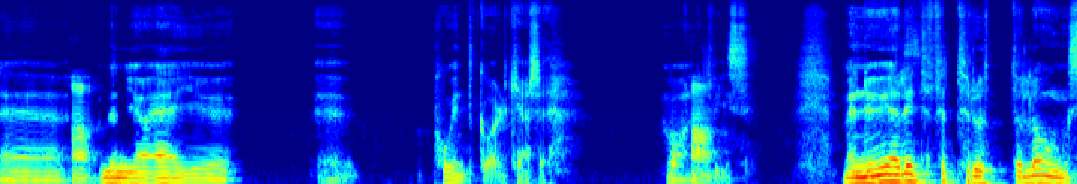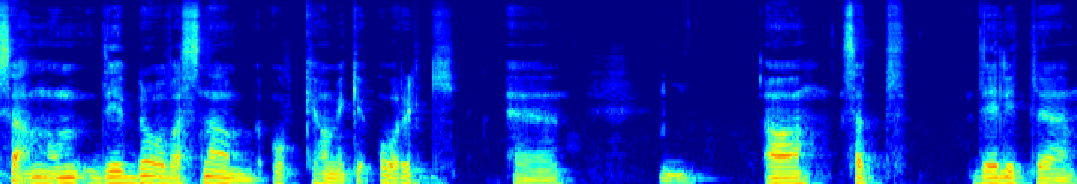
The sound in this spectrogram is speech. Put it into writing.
Eh, ja. Men jag är ju eh, point guard kanske, vanligtvis. Men nu är jag lite för trött och långsam. Om det är bra att vara snabb och ha mycket ork. Eh, mm. Ja, så att det är lite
